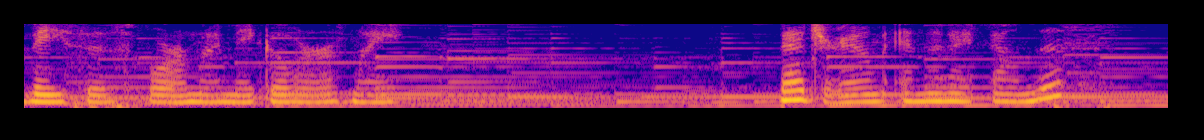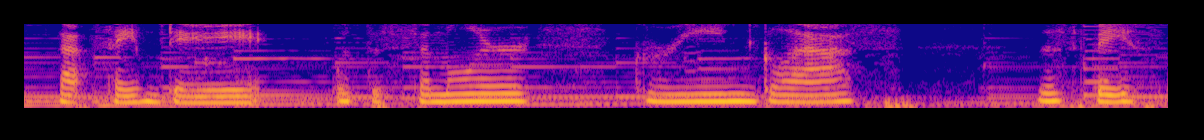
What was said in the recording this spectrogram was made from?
vases for my makeover of my bedroom and then I found this that same day with the similar green glass. This vase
